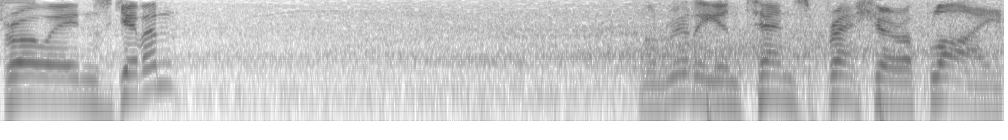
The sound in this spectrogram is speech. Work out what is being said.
Throw-ins given. A really intense pressure applied.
